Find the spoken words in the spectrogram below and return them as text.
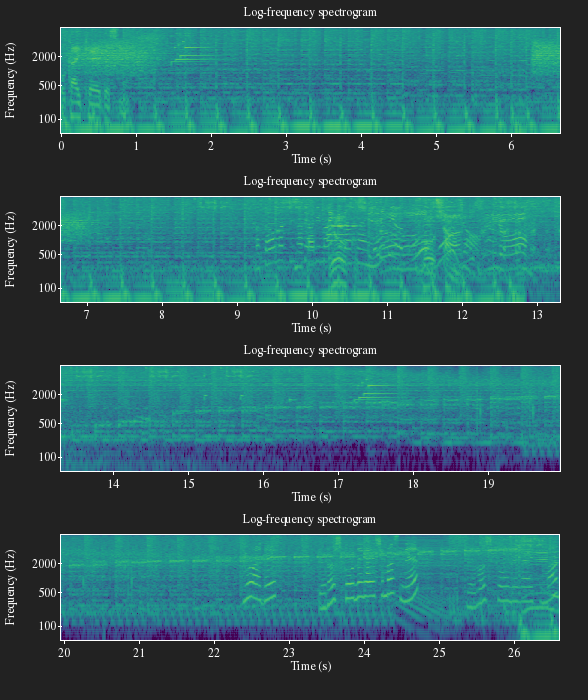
お会計ですね。またお待ちしております。ようこそ。くださいねフォーシャインいいよユアです。よろしくお願いしますね。よろしくお願いします。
